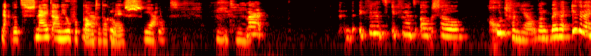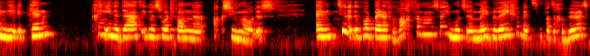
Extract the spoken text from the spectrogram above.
nou, dat snijdt aan heel veel Ja, kanten, dat mes. Ja. klopt. Eh, Maar ik vind, het, ik vind het ook zo goed van jou. Want bijna iedereen die ik ken, ging inderdaad in een soort van eh, actiemodus. En natuurlijk, het wordt bijna verwacht van ons. Hè. Je moet eh, meebewegen met wat er gebeurt.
